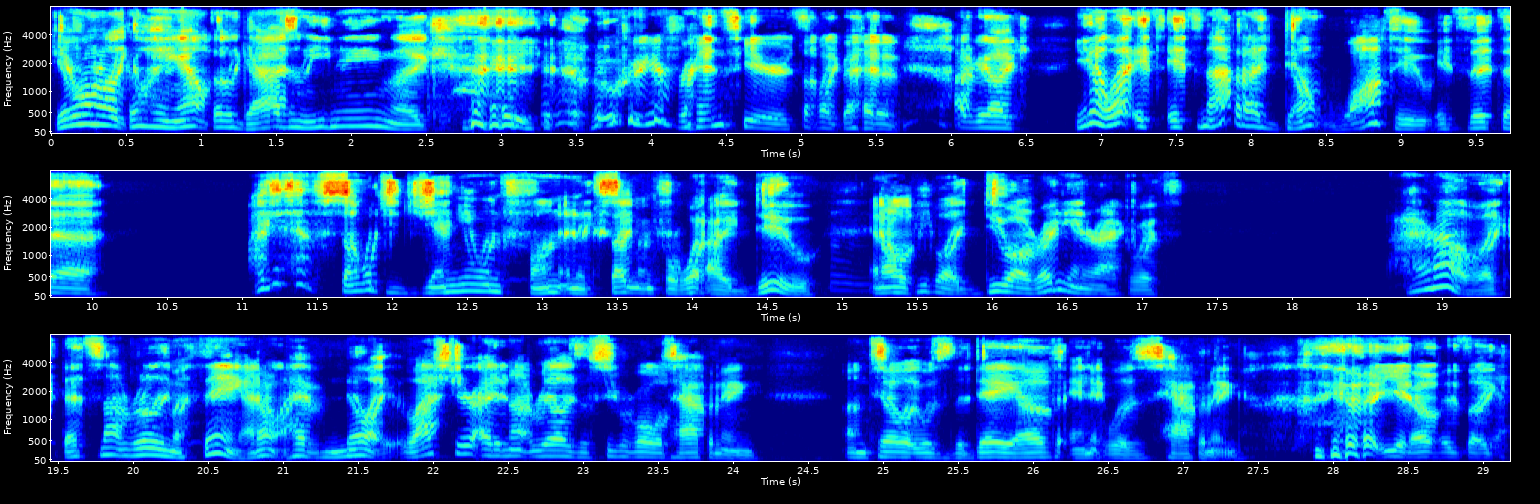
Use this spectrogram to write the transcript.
do you ever want to like go hang out with other guys in the evening? Like, who are your friends here? And stuff like that. And I'd be like, you know what? It's, it's not that I don't want to. It's that, uh, I just have so much genuine fun and excitement for what I do mm. and all the people I do already interact with I don't know. Like that's not really my thing. I don't. I have no. Last year, I did not realize the Super Bowl was happening until it was the day of, and it was happening. you know, it's like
